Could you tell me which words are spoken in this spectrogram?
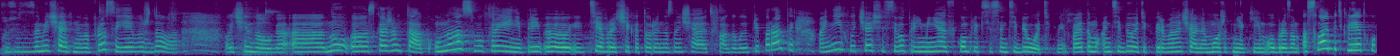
болезнь? Замечательный вопрос, и я его ждала очень долго. А, Ну, э, скажем так, у нас в Украине э, те врачи, которые назначают фаговые препараты, они их вот чаще всего применяют в комплексе с антибиотиками. Поэтому антибиотик первоначально может неким образом ослабить клетку,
